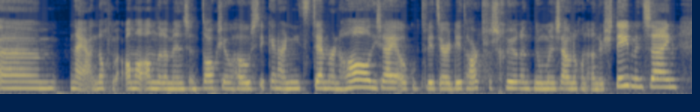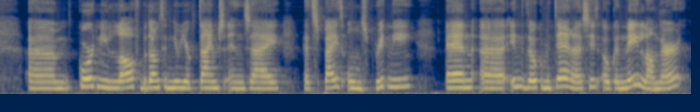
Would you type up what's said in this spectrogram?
Um, nou ja, nog allemaal andere mensen. Een talkshow host. Ik ken haar niet. Tamron Hall. Die zei ook op Twitter: Dit hartverscheurend noemen zou nog een understatement zijn. Um, Courtney Love bedankt de New York Times en zei: Het spijt ons, Britney. En uh, in de documentaire zit ook een Nederlander.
